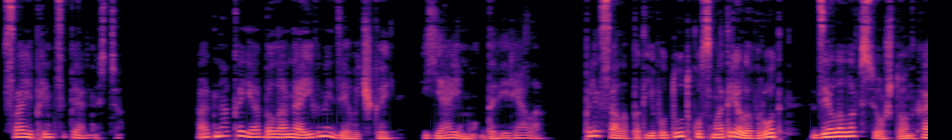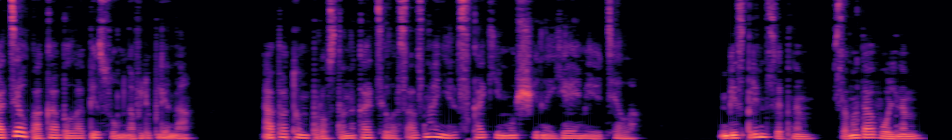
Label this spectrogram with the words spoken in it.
своей принципиальностью. Однако я была наивной девочкой, я ему доверяла. Плясала под его дудку, смотрела в рот — Делала все, что он хотел, пока была безумно влюблена. А потом просто накатило сознание, с каким мужчиной я имею дело. Беспринципным, самодовольным,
